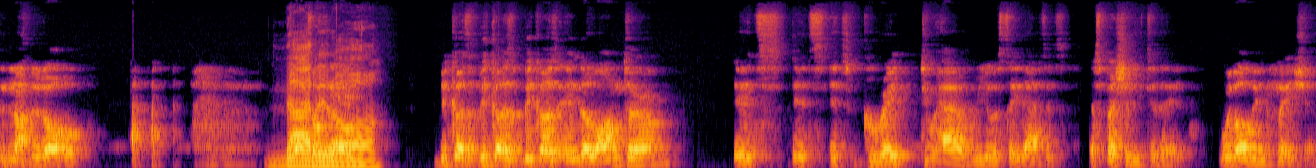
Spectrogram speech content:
not at all. Not okay. at all. Because because because in the long term, it's it's it's great to have real estate assets, especially today with all the inflation.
